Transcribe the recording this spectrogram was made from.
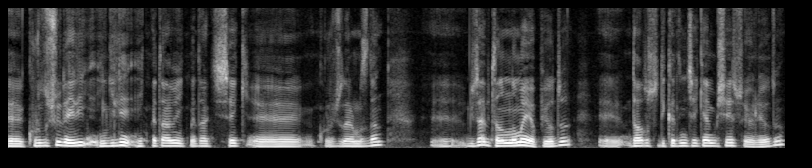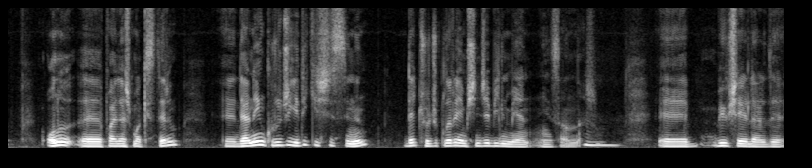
e, kuruluşuyla ili- ilgili Hikmet abi, Hikmet Akçiçek e, kurucularımızdan e, güzel bir tanımlama yapıyordu. E, daha doğrusu dikkatini çeken bir şey söylüyordu. Onu e, paylaşmak isterim. E, derneğin kurucu yedi kişisinin de çocukları hemşince bilmeyen insanlar. E, büyük şehirlerde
